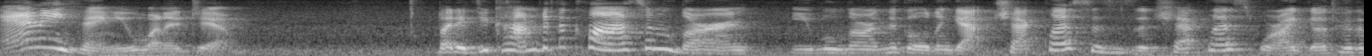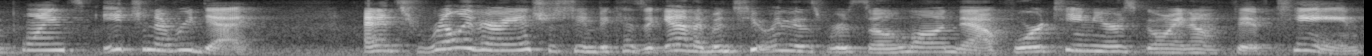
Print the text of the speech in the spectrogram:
anything you want to do. But if you come to the class and learn, you will learn the Golden Gap checklist. This is a checklist where I go through the points each and every day. And it's really very interesting because, again, I've been doing this for so long now, 14 years going on 15,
